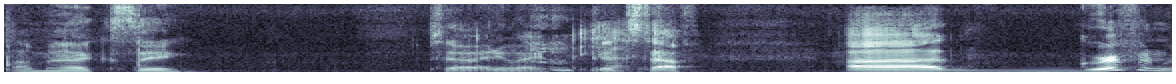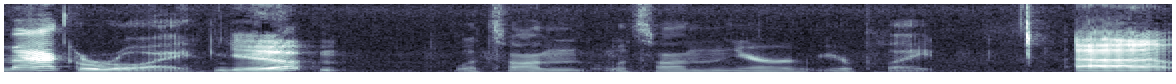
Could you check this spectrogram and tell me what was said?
I'm hexing. So anyway, good Yeah. stuff. Uh, Griffin McElroy, Yep. what's on what's on your your plate? Uh,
